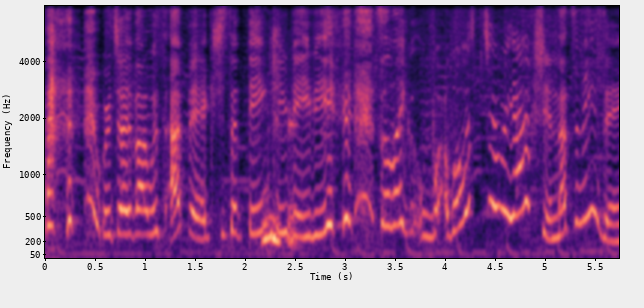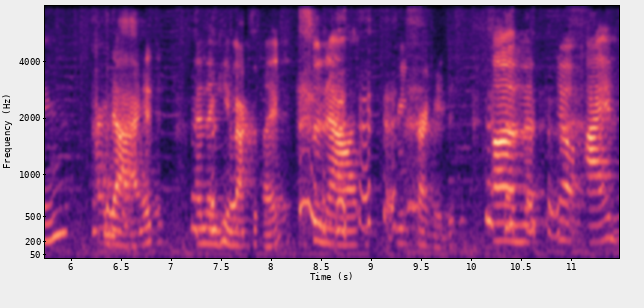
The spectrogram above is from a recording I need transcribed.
which I thought was epic. She said, "Thank you, baby." so, like, wh what was your reaction? That's amazing. I died and then came back to life. So now I'm reincarnated. Um, no, I'm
